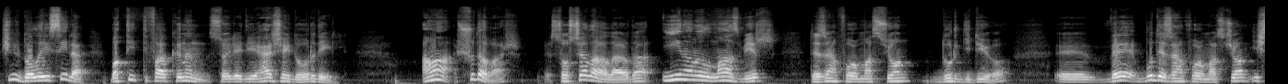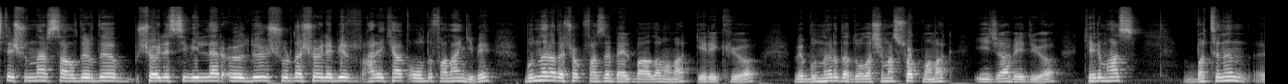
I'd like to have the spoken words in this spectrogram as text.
Şimdi dolayısıyla Batı İttifakı'nın söylediği her şey doğru değil. Ama şu da var. Sosyal ağlarda inanılmaz bir dezenformasyon dur gidiyor. Ee, ve bu dezenformasyon işte şunlar saldırdı, şöyle siviller öldü, şurada şöyle bir harekat oldu falan gibi bunlara da çok fazla bel bağlamamak gerekiyor ve bunları da dolaşıma sokmamak icap ediyor. Kerim Has Batı'nın e,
